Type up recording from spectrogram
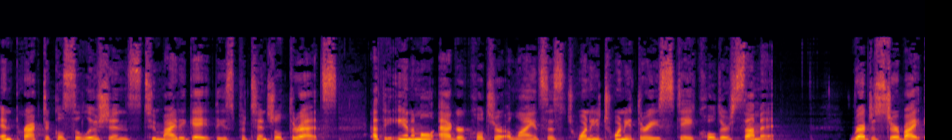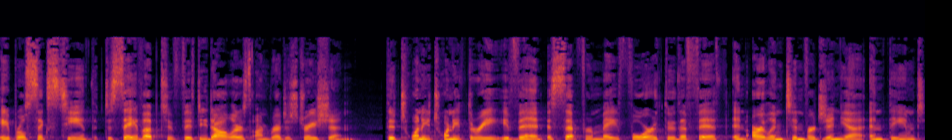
and practical solutions to mitigate these potential threats at the Animal Agriculture Alliance's 2023 Stakeholder Summit. Register by April 16th to save up to $50 on registration. The 2023 event is set for May 4th through the 5th in Arlington, Virginia, and themed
